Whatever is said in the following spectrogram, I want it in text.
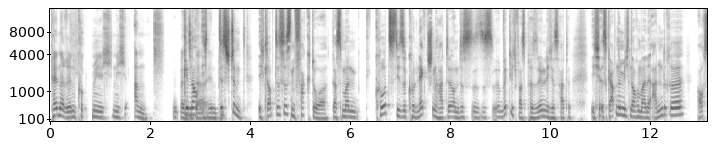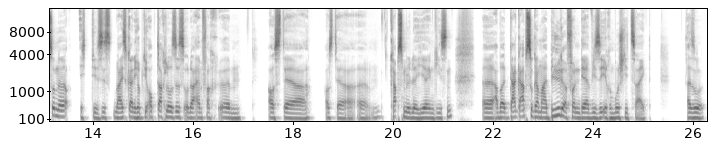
Pennerin guckt mich nicht an. Genau, ich, das stimmt. Ich glaube, das ist ein Faktor, dass man kurz diese Connection hatte und das, das wirklich was Persönliches hatte. Ich, es gab nämlich noch mal eine andere, auch so eine, ich ist, weiß gar nicht, ob die obdachlos ist oder einfach ähm, aus der, aus der ähm, Klapsmühle hier in Gießen. Äh, aber da gab es sogar mal Bilder von der, wie sie ihre Muschi zeigt. Also,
